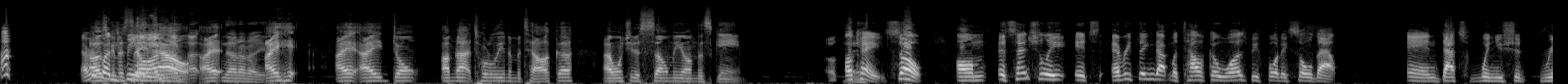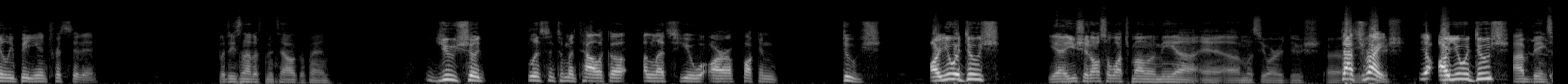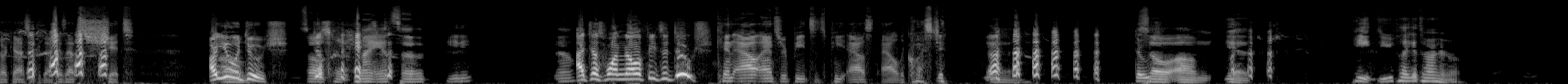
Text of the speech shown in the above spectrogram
Everybody's gonna being say, no, I'm, Al, I'm- I- no, no, no. I, ha- I I don't. I'm not totally into Metallica. I want you to sell me on this game. Okay. Okay, so um, essentially, it's everything that Metallica was before they sold out, and that's when you should really be interested in. But he's not a Metallica fan. You should listen to Metallica unless you are a fucking douche. Are you a douche? Yeah, you should also watch Mamma Mia uh, unless you are a douche. Uh, That's you a right. douche? Yeah, are you a douche? I'm being sarcastic because that's shit. Are you a Um, douche? So Just- can, can I answer, Petey? No. I just want to know if he's a douche. Can Al answer Pete since Pete asked Al the question? Yeah. So um yeah. Pete, do you play Guitar Hero?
